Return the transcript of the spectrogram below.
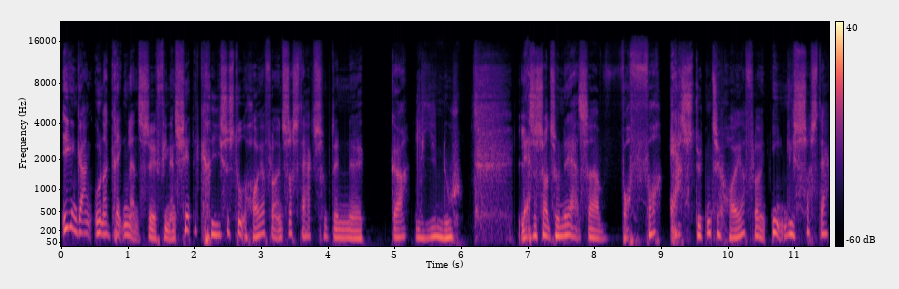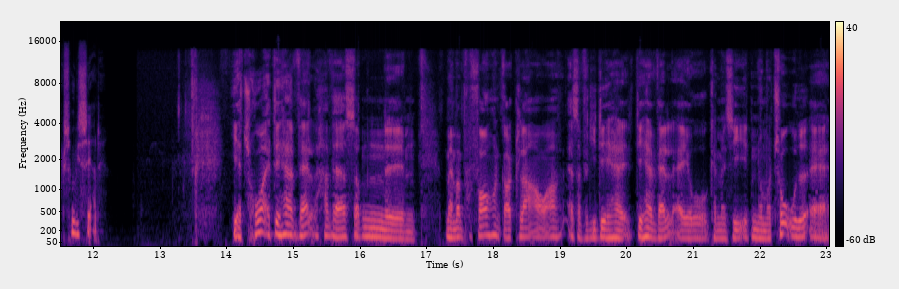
Ikke engang under Grækenlands øh, finansielle krise stod højrefløjen så stærkt, som den øh, gør lige nu. Lasse Soltoné, altså, hvorfor er støtten til højrefløjen egentlig så stærk, som vi ser det? Jeg tror, at det her valg har været sådan, øh, man var på forhånd godt klar over, altså fordi det her, det her valg er jo, kan man sige, et nummer to ud af,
